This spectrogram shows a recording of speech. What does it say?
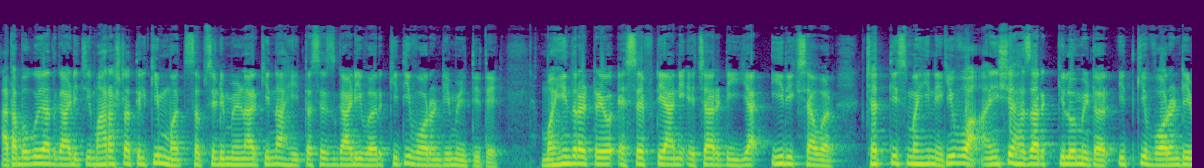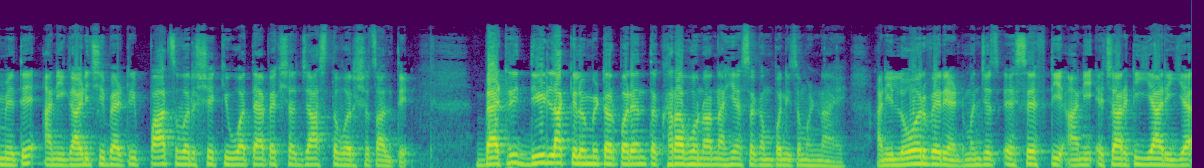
आता बघूयात गाडीची महाराष्ट्रातील किंमत सबसिडी मिळणार की नाही तसेच गाडीवर किती वॉरंटी मिळते ते. Mahindra Treo S F T आणि एच आर टी या ई रिक्षावर छत्तीस महिने किंवा ऐंशी हजार किलोमीटर इतकी वॉरंटी मिळते आणि गाडीची बॅटरी पाच वर्षे किंवा त्यापेक्षा जास्त वर्ष चालते. बॅटरी दीड लाख किलोमीटरपर्यंत खराब होणार नाही असं कंपनीचं म्हणणं आहे. आणि लोअर व्हेरियंट म्हणजेच एस एफ टी आणि एच आर टी यारी या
